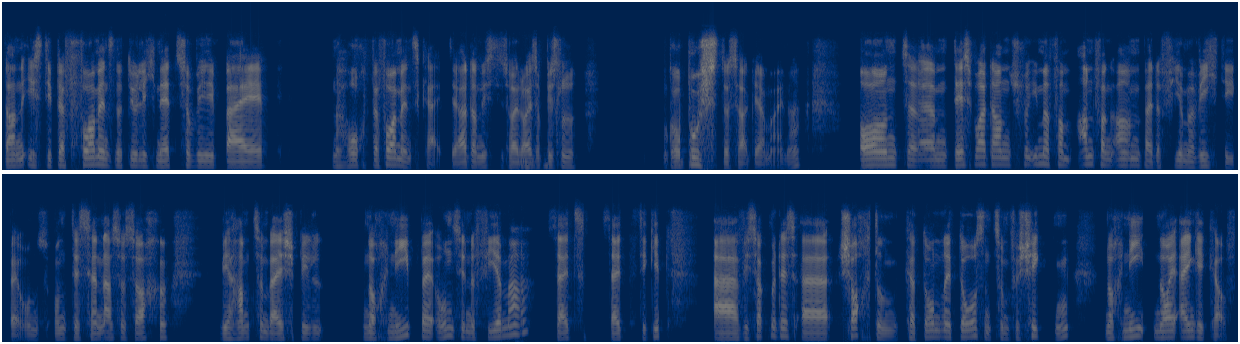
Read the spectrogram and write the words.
dann ist die Performance natürlich nicht so wie bei eine Hochperformance-Kite. Ja, dann ist das halt alles ein mhm. bisschen robuster, sage ich einmal. Ne? Und ähm, das war dann schon immer vom Anfang an bei der Firma wichtig bei uns. Und das sind also Sachen, wir haben zum Beispiel noch nie bei uns in der Firma, seit es die gibt, äh, wie sagt man das, äh, Schachteln, Kartone, Dosen zum Verschicken, noch nie neu eingekauft.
